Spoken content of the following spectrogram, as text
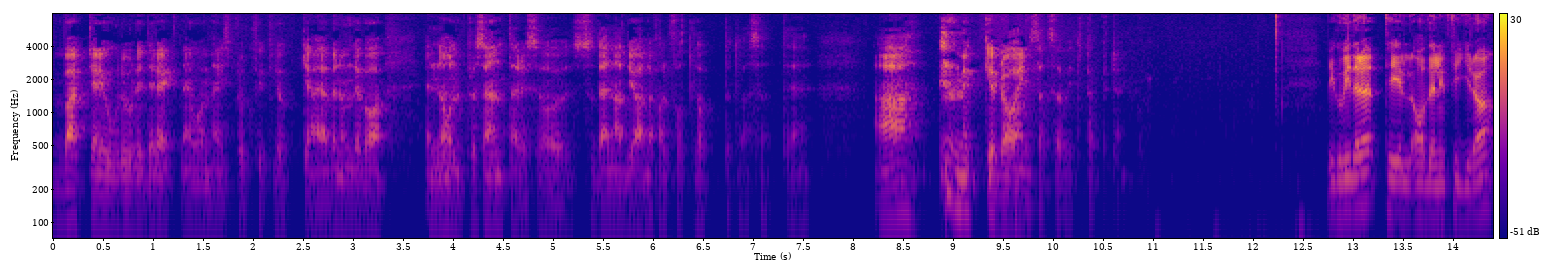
vart jag ju orolig direkt när OM Haysbrook fick lucka. Även om det var en nollprocentare så, så den hade ju i alla fall fått loppet. Va? Så att, eh, ja, mycket bra insats av It's Pepper Time. Vi går vidare till avdelning 4.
